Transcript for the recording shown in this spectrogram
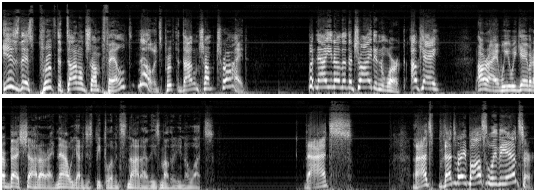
Is this proof that Donald Trump failed? No, it's proof that Donald Trump tried. But now you know that the try didn't work. Okay. All right, we, we gave it our best shot. All right, now we got to just beat the living snot out of these mother you know whats. That's that's that's very possibly the answer.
